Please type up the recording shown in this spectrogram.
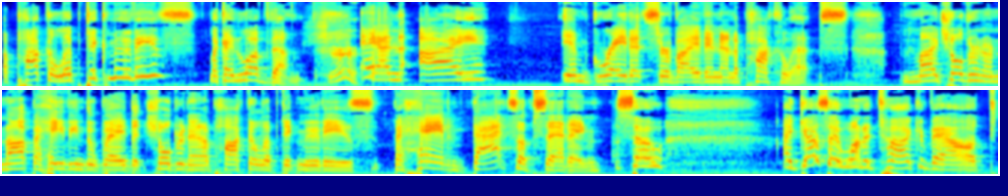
apocalyptic movies. Like I love them. Sure. And I am great at surviving an apocalypse. My children are not behaving the way that children in apocalyptic movies behave, and that's upsetting. So, I guess I want to talk about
